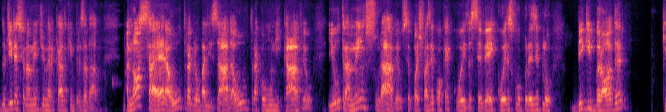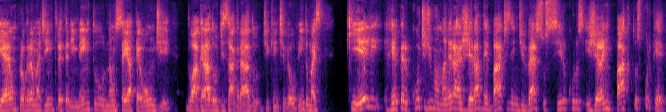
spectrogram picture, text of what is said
do direcionamento de mercado que a empresa dava. Na nossa era ultra globalizada, ultra comunicável e ultra mensurável, você pode fazer qualquer coisa. Você vê aí coisas como, por exemplo, Big Brother, que é um programa de entretenimento, não sei até onde, do agrado ou desagrado de quem estiver ouvindo, mas que ele repercute de uma maneira a gerar debates em diversos círculos e gerar impactos. Por quê?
